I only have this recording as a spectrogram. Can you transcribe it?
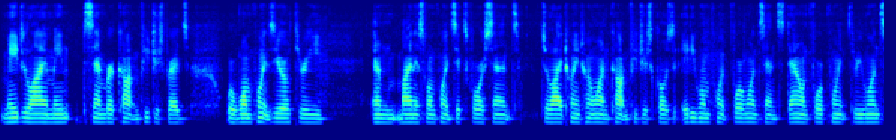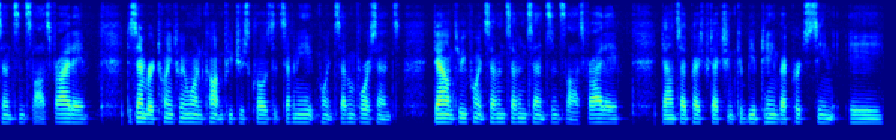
May, July, and May, December cotton future spreads were 1.03 and minus 1.64 cents. July 2021 cotton futures closed at 81.41 cents, down 4.31 cents since last Friday. December 2021 cotton futures closed at 78.74 cents, down 3.77 cents since last Friday. Downside price protection could be obtained by purchasing a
